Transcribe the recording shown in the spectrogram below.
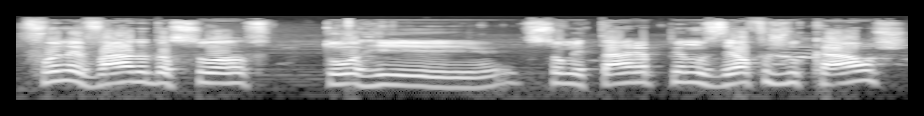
foi levado da sua torre solitária pelos elfos do caos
